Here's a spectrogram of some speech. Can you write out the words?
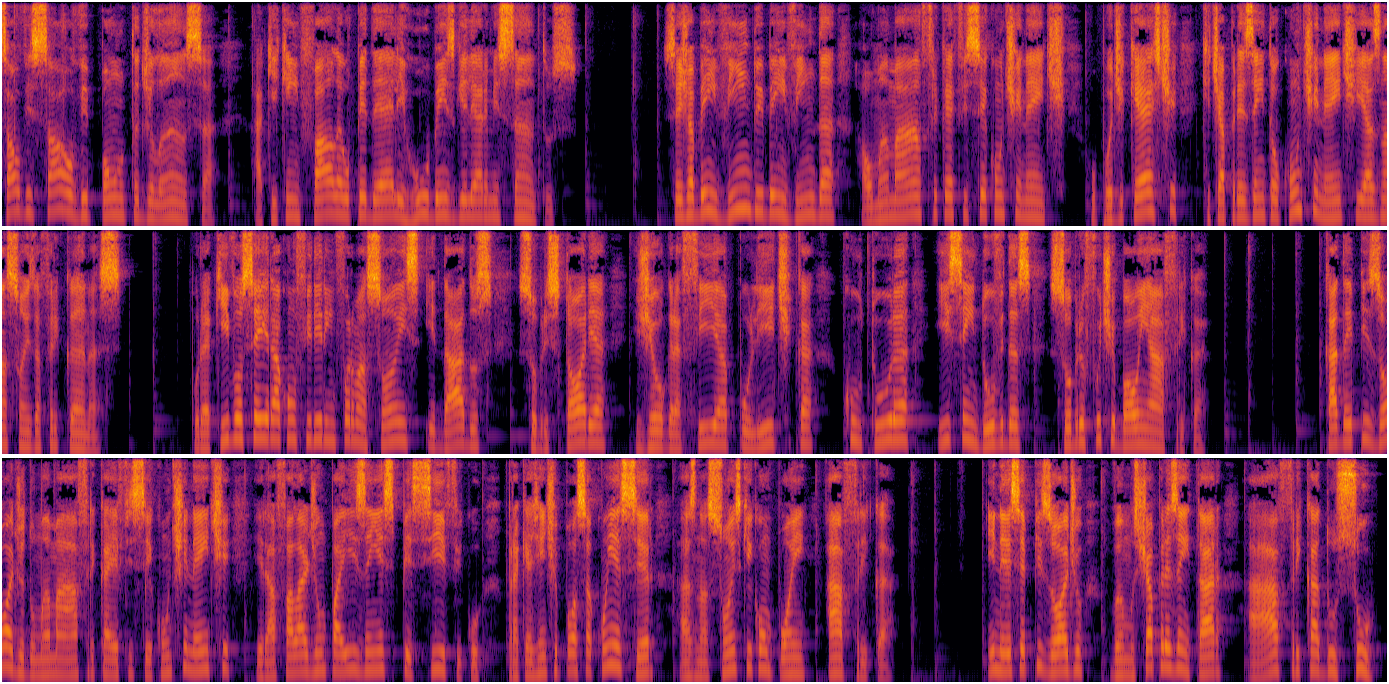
Salve, salve, ponta de lança! Aqui quem fala é o PDL Rubens Guilherme Santos. Seja bem-vindo e bem-vinda ao Mama África FC Continente, o podcast que te apresenta o continente e as nações africanas. Por aqui você irá conferir informações e dados sobre história, geografia, política, cultura e, sem dúvidas, sobre o futebol em África. Cada episódio do Mama África FC Continente irá falar de um país em específico para que a gente possa conhecer as nações que compõem África. E nesse episódio vamos te apresentar a África do Sul.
